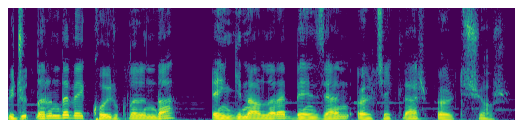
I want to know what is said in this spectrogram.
Vücutlarında ve kuyruklarında enginarlara benzeyen ölçekler örtüşüyor.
